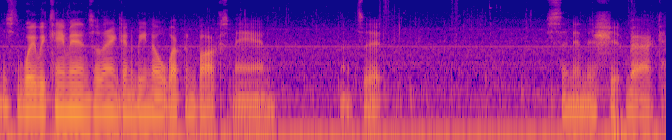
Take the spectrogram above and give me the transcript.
This is the way we came in, so there ain't gonna be no weapon box, man. That's it. Sending this shit back.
